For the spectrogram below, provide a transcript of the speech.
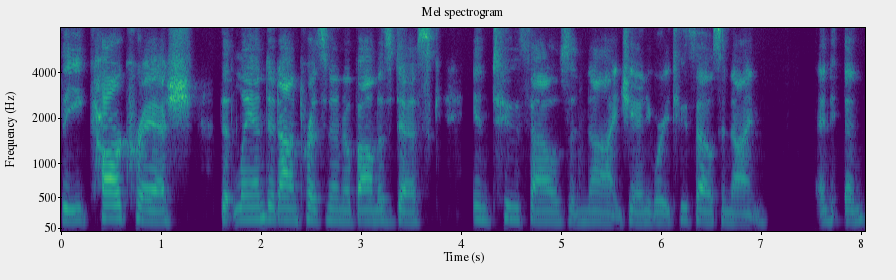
the car crash that landed on President Obama's desk in 2009, January 2009. And, and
